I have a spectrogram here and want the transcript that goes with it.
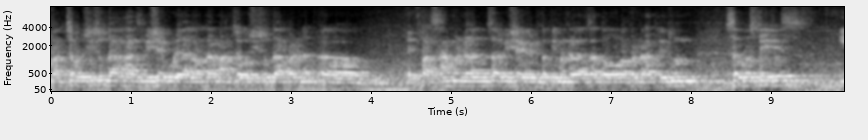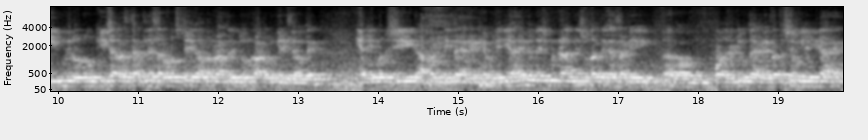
मागच्या वर्षी सुद्धा हाच विषय पुढे आला होता. मागच्या वर्षी सुद्धा आपण एक पाच सहा मंडळांचा विषय गणपती मंडळाचा तो आपण रात्रीतून सर्व स्टेजेस ईद मिरवणुकीच्या रस्त्यातले सर्व स्टेज आपण रात्रीतून काढून घेतले होते. याही वर्षी आपण ती तयारी ठेवलेली आहे. गणेश मंडळांनी सुद्धा त्याच्यासाठी पॉझिटिव्ह तयारी दर्शवलेली आहे.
